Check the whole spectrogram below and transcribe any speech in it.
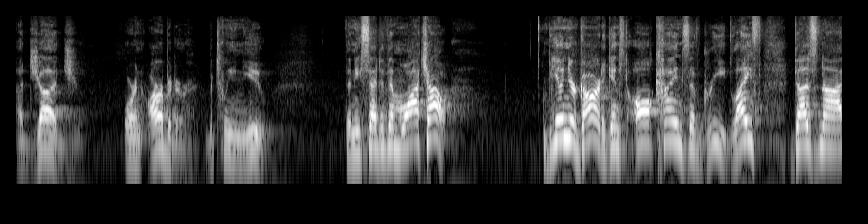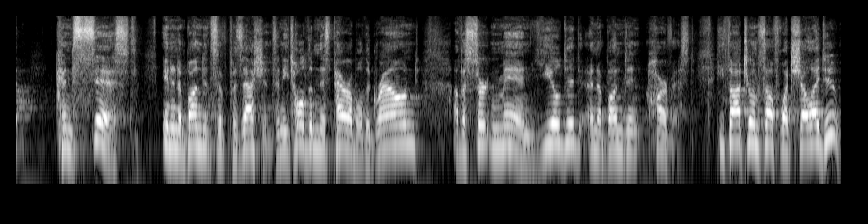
a judge or an arbiter between you? Then he said to them, Watch out. Be on your guard against all kinds of greed. Life does not consist in an abundance of possessions. And he told them this parable the ground of a certain man yielded an abundant harvest. He thought to himself, What shall I do?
